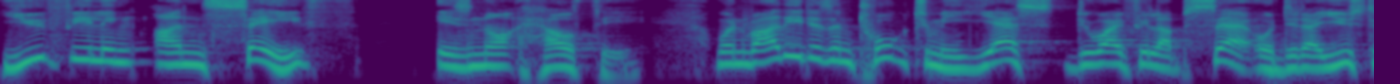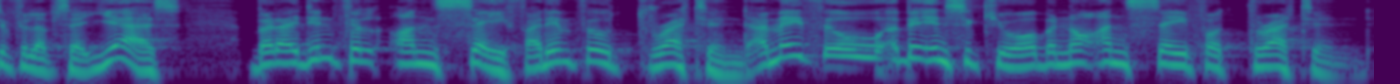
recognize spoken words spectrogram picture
You feeling unsafe is not healthy. When Radhi doesn't talk to me, yes, do I feel upset or did I used to feel upset? Yes, but I didn't feel unsafe. I didn't feel threatened. I may feel a bit insecure, but not unsafe or threatened.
